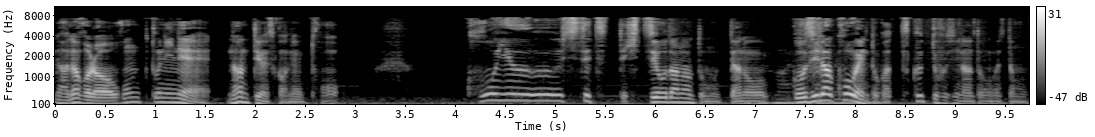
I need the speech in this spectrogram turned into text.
いや、だから本当にね、なんていうんですかね、とこういう施設って必要だなと思って、あの、ゴジラ公園とか作ってほしいなと思いましたもん。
